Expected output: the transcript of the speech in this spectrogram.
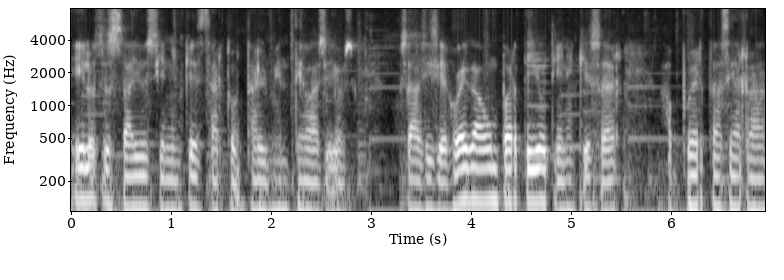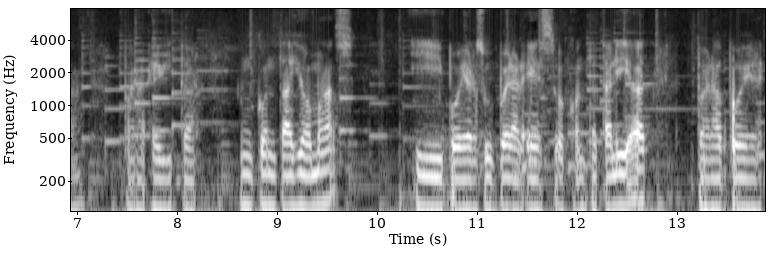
y los estadios tienen que estar totalmente vacíos. O sea, si se juega un partido tiene que ser a puerta cerrada para evitar un contagio más y poder superar eso con totalidad para poder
